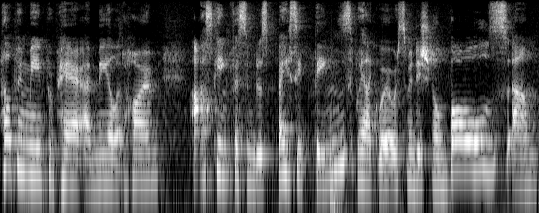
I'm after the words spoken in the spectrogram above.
helping me prepare a meal at home, asking for some just basic things, where like where were some additional bowls, um,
